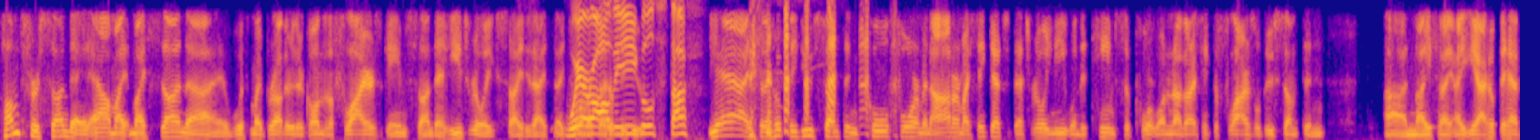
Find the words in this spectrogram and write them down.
pumped for Sunday. Al, my my son uh, with my brother, they're going to the Flyers game Sunday. He's really excited. I, I Wear him, I all the they do- Eagles stuff. Yeah, I said I hope they do something cool for him and honor him. I think that's that's really neat when the teams support one another. I think the Flyers will do something uh, nice. And I, I, yeah, I hope they have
